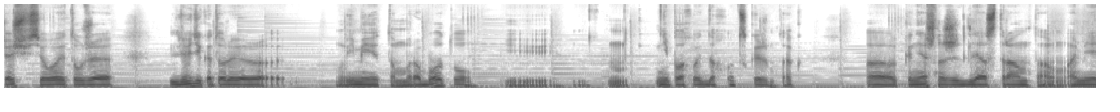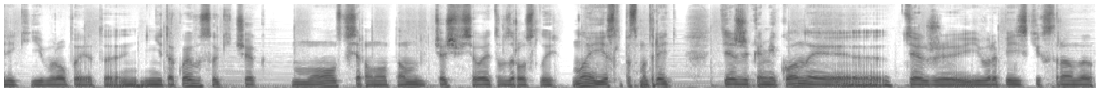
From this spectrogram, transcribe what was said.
чаще всего это уже люди, которые ну, имеют там работу и м, неплохой доход, скажем так. А, Конечно же, для стран там Америки, Европы это не такой высокий чек, но все равно там чаще всего это взрослый. Ну и если посмотреть те же комиконы э, тех же европейских стран,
